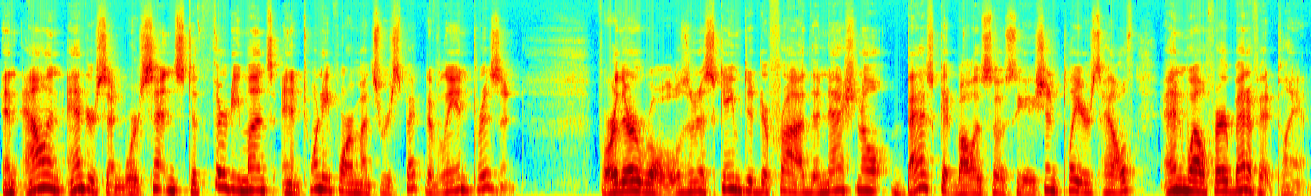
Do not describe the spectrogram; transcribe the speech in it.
and Alan Anderson were sentenced to 30 months and 24 months, respectively, in prison for their roles in a scheme to defraud the National Basketball Association Players' Health and Welfare Benefit Plan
